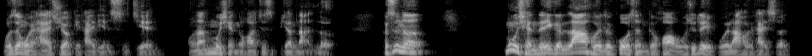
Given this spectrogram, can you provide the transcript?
我认为还需要给他一点时间。哦，那目前的话就是比较难了。可是呢，目前的一个拉回的过程的话，我觉得也不会拉回太深。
